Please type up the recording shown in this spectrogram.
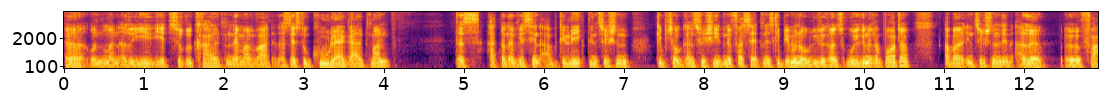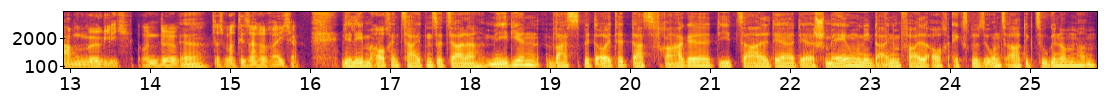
Ja, und man, also je, je zurückhaltender man war, desto cooler galt man. Das hat man ein bisschen abgelegt. Inzwischen gibt auch ganz verschiedene Facetten. Es gibt immer noch diese ganz ruhigen Reporter, aber inzwischen sind alle äh, Farben möglich und äh, ja. das macht die Sache reicher. Wir leben auch in Zeiten sozialer Medien. Was bedeutet das? Frage, die Zahl der, der Schmähungen in deinem Fall auch explosionsartig zugenommen haben?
